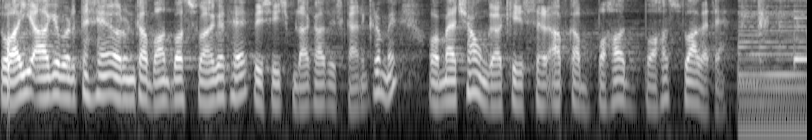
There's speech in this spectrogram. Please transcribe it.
तो आइए आगे बढ़ते हैं और उनका बहुत बहुत स्वागत है विशेष मुलाकात इस कार्यक्रम में। और मैं चाहूँगा कि सर, आपका बहुत बहुत स्वागत है।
